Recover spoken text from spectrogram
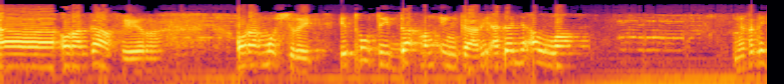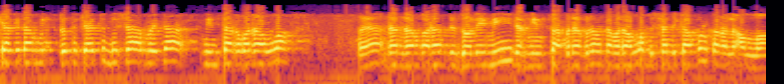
eh, orang kafir, orang musyrik itu tidak mengingkari adanya Allah. Ya, ketika kita ketika itu bisa mereka minta kepada Allah ya, dan dalam keadaan dizolimi dan minta benar-benar minta kepada Allah bisa dikabulkan oleh Allah.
